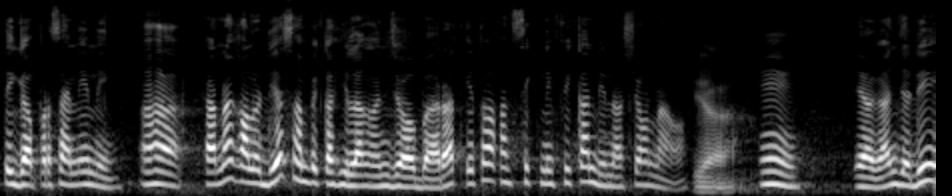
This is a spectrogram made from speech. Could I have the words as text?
tiga persen ini. Aha. Karena kalau dia sampai kehilangan Jawa Barat itu akan signifikan di nasional. Ya. Hmm. Ya kan? Jadi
